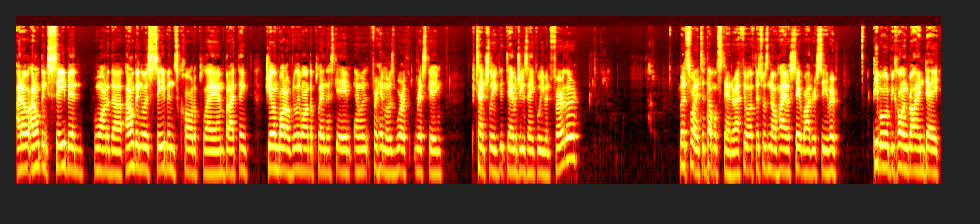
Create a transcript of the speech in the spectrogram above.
I don't I don't think Saban wanted the I don't think it was Saban's call to play him, but I think Jaylen Waddle really wanted to play in this game, and for him it was worth risking potentially damaging his ankle even further. But it's funny, it's a double standard. I feel if this was an Ohio State wide receiver, people would be calling Ryan Day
